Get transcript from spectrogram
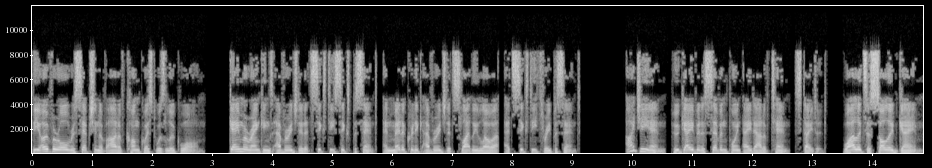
The overall reception of Art of Conquest was lukewarm. GameRankings averaged it at 66%, and Metacritic averaged it slightly lower, at 63%. IGN, who gave it a 7.8 out of 10, stated, "...while it's a solid game,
